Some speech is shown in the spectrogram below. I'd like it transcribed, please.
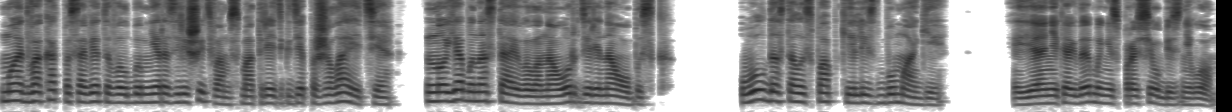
Мой адвокат посоветовал бы мне разрешить вам смотреть, где пожелаете, но я бы настаивала на ордере на обыск». Уолл достал из папки лист бумаги. «Я никогда бы не спросил без него».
